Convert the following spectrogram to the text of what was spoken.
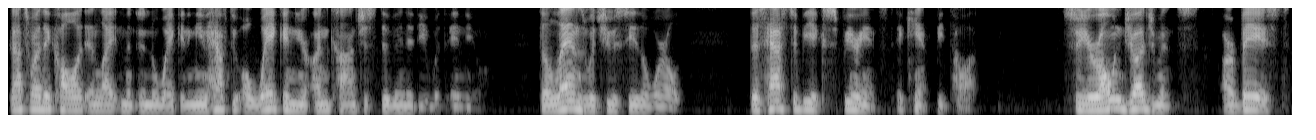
That's why they call it enlightenment and awakening. You have to awaken your unconscious divinity within you, the lens which you see the world. This has to be experienced, it can't be taught. So your own judgments are based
